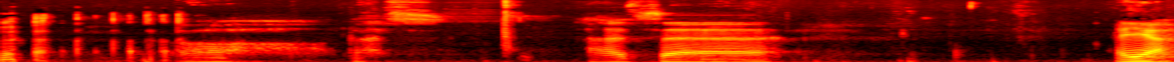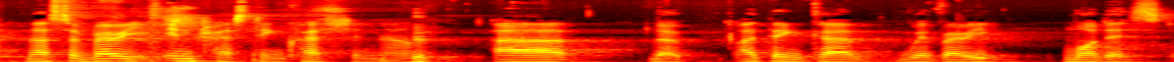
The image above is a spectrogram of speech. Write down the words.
Oh, that's that's uh, yeah, that's a very interesting question. Now, uh, look, I think um, we're very modest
